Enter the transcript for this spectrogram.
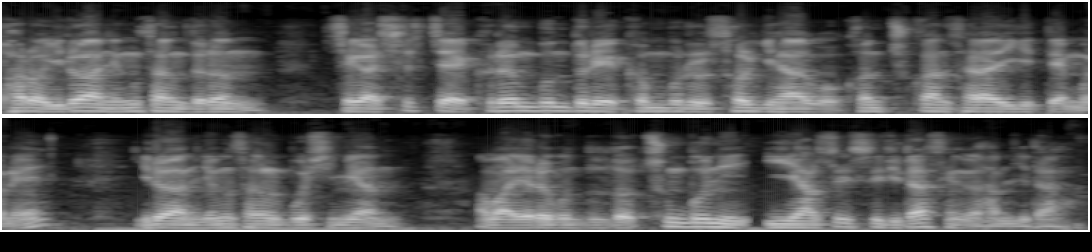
바로 이러한 영상들은 제가 실제 그런 분들의 건물을 설계하고 건축한 사례이기 때문에 이러한 영상을 보시면 아마 여러분들도 충분히 이해할 수 있으리라 생각합니다.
